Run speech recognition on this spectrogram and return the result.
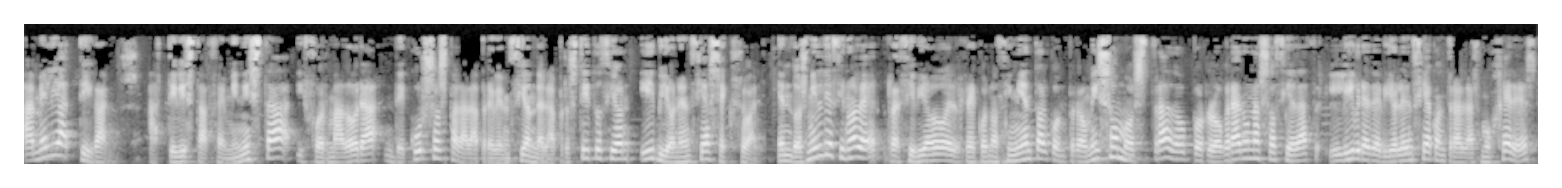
Amelia Tiganos, activista feminista y formadora de cursos para la prevención de la prostitución y violencia sexual. En 2019 recibió el reconocimiento al compromiso mostrado por lograr una sociedad libre de violencia contra las mujeres,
